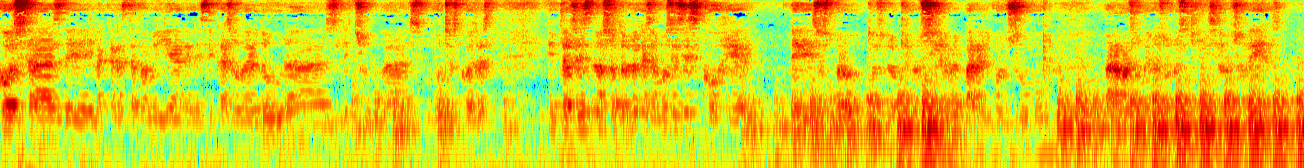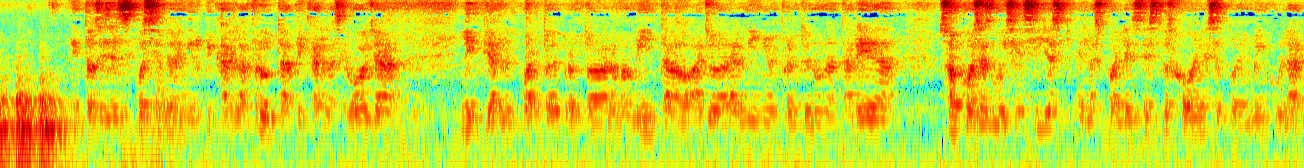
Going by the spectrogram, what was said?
cosas de la canasta familiar, en este caso verduras, lechugas, muchas cosas. Entonces nosotros lo que hacemos es escoger de esos productos lo que nos sirve para el consumo para más o menos unos 15 o 8 días. Entonces es cuestión de venir picar la fruta, picar la cebolla, limpiarle el cuarto de pronto a la mamita o ayudar al niño de pronto en una tarea. Son cosas muy sencillas en las cuales estos jóvenes se pueden vincular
